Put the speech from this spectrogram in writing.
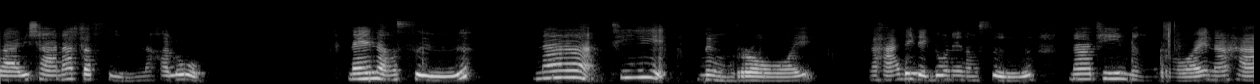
รายวิชานาฏศิลป์นะคะลูก ในหนังสือหน้าที่ 100 นะคะ เด็กๆดูในหนังสือหน้าที่ 100 นะคะ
